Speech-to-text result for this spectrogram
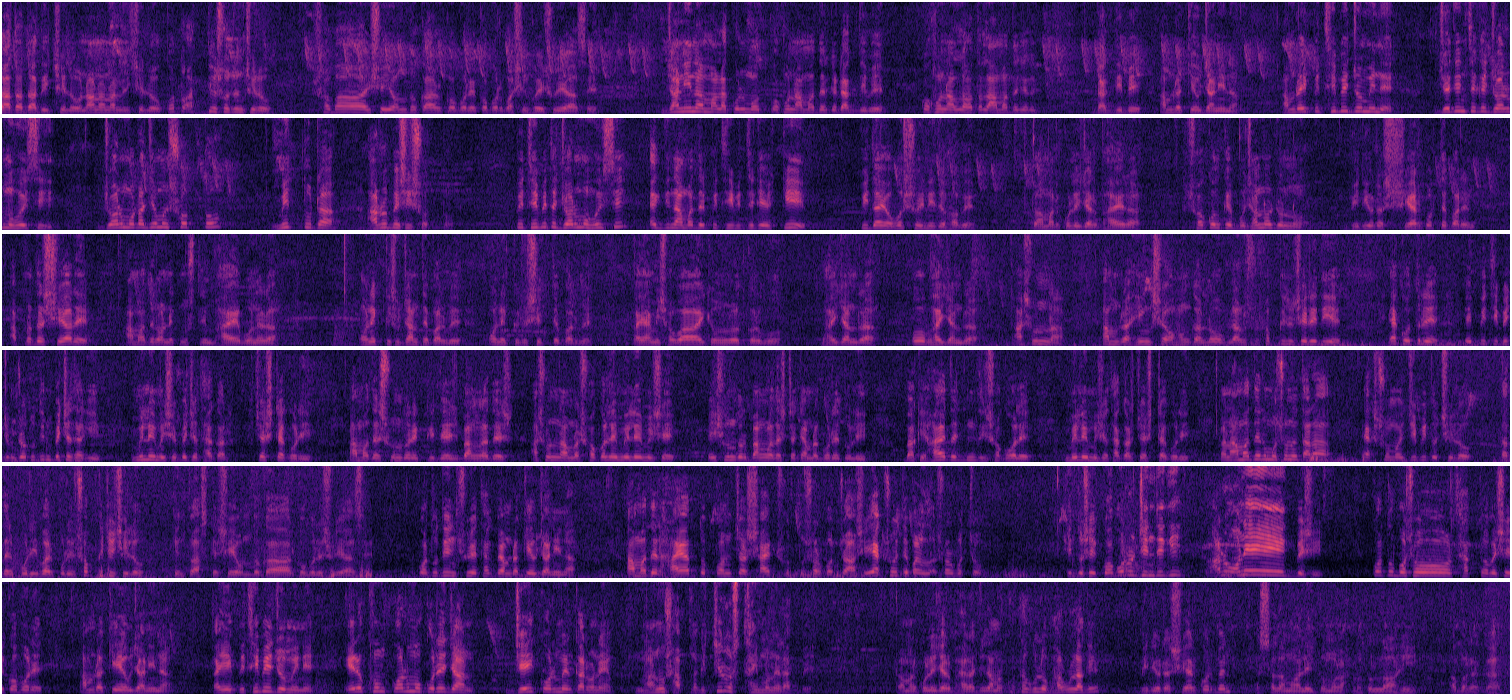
দাদা দাদি ছিল, নানা নানি ছিল, কত আত্মীয় স্বজন ছিল, সবাই সেই অন্ধকার কবরে কবরবাসী হয়ে শুয়ে আছে। জানি না মালাকুল মত কখন আমাদেরকে ডাক দিবে, কখন আল্লাহ তালা আমাদেরকে ডাক দিবে, আমরা কেউ জানি না। আমরা এই পৃথিবীর জমিনে যেদিন থেকে জন্ম হয়েছি, জন্মটা যেমন সত্য মৃত্যুটা আরও বেশি সত্য। পৃথিবীতে জন্ম হয়েছি, একদিন আমাদের পৃথিবী থেকে কি বিদায় অবশ্যই নিতে হবে। তো আমার কলিজার ভাইয়েরা, সকলকে বোঝানোর জন্য ভিডিওটা শেয়ার করতে পারেন। আপনাদের শেয়ারে আমাদের অনেক মুসলিম ভাই বোনেরা অনেক কিছু জানতে পারবে, অনেক কিছু শিখতে পারবে। তাই আমি সবাইকে অনুরোধ করব, ভাইজানরা, ও ভাইজানরা, আসুন না, আমরা হিংসা, অহংকার, লোভ, লালসা সব কিছু ছেড়ে দিয়ে একত্রে এই পৃথিবী যতদিন বেঁচে থাকি, মিলেমিশে বেঁচে থাকার চেষ্টা করি। আমাদের সুন্দর একটি দেশ বাংলাদেশ। আসুন না, আমরা সকলে মিলেমিশে এই সুন্দর বাংলাদেশটাকে আমরা গড়ে তুলি। বাকি হায়াতের জিন্দি সকলে মিলেমিশে থাকার চেষ্টা করি। কারণ আমাদের মতনে তারা একসময় জীবিত ছিল, তাদের পরিবার পরিবার সব কিছু ছিল, কিন্তু আজকে সেই অন্ধকার কবরে শুয়ে আছে। কতদিন শুয়ে থাকবে আমরা কেউ জানি না। আমাদের হায়াত তো পঞ্চাশ, ষাট, সত্তর সর্বোচ্চ, আশি, একশো হইতে পারে সর্বোচ্চ। কিন্তু সেই কবরের জিন্দিগি আরও অনেক বেশি। কত বছর থাকতে হবে সেই কবরে আমরা কেউ জানি না। তাই এই পৃথিবীর জমিনে এরকম কর্ম করে যান, যেই কর্মের কারণে মানুষ আপনাকে চিরস্থায়ী মনে রাখবে। তো আমার কলেজের ভাইরা, যদি আমার কথাগুলো ভালো লাগে, ভিডিওটা শেয়ার করবেন। আসসালামু আলাইকুম রহমতুল্লাহি আবরাকাত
